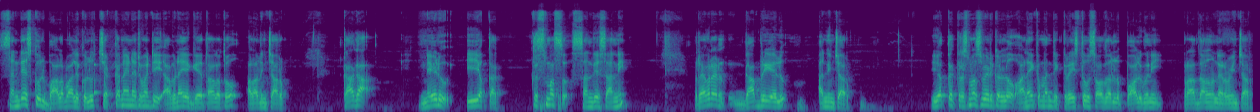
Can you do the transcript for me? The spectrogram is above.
సండే స్కూల్ బాలబాలికలు చక్కనైనటువంటి అభినయ గీతాలతో అలరించారు. కాగా నేడు ఈ యొక్క క్రిస్మస్ సందేశాన్ని రెవరెండ్ గాబ్రియేలు అందించారు. ఈ యొక్క క్రిస్మస్ వేడుకల్లో అనేక మంది క్రైస్తవ సోదరులు పాల్గొని ప్రార్థనలు నిర్వహించారు.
